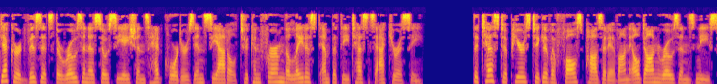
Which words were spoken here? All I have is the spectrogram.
Deckard visits the Rosen Association's headquarters in Seattle to confirm the latest empathy test's accuracy. The test appears to give a false positive on Eldon Rosen's niece,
